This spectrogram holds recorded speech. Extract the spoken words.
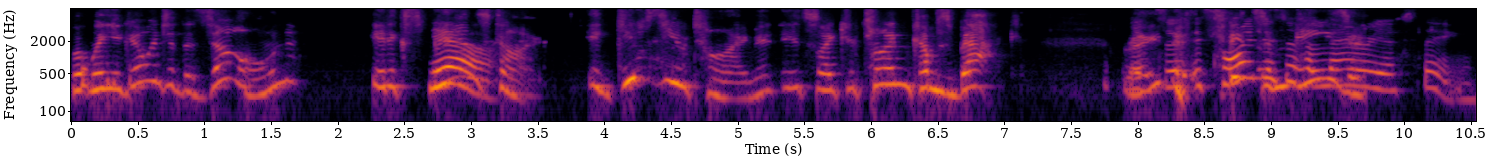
But when you go into the zone it expands time it gives you time. It, it's like your time comes back, right? It's, a, it's time it's is a hilarious thing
